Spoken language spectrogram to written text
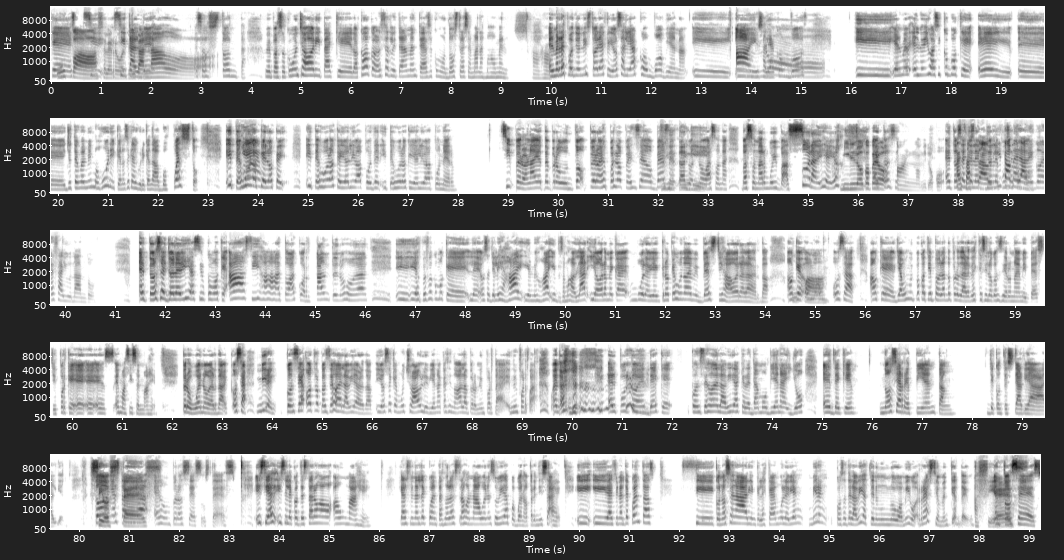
que Upa, sí- se le revolvió el tal vez- ganado. Sos tonta. Me pasó con un chavo ahorita que lo acabo de conocer literalmente hace como dos, tres semanas más o menos. Ajá. Él me respondió una historia que yo salía con vos, Viena, y, y Ay, salía con vos. no. Y él me, él me dijo así como que, hey, eh, yo tengo el mismo jury, que no sé qué el jury que andaba vos puesto. Y te ¿Qué? juro que lo que, y te juro que yo le iba a poner, y te juro que yo le iba a poner. Sí, pero nadie te preguntó, pero después lo pensé dos veces y digo, no, va a sonar, va a sonar muy basura, dije yo. Mi loco, pero. Entonces- Ay, no, mi loco. entonces Hasta, yo le- yo le puse me la como- vengo desayunando. Entonces yo le dije así como que, ah, sí, jajaja, toda cortante, no jodas. Y, y después fue como que, le, o sea, yo le dije hi, y él me dijo hi, y empezamos a hablar, y ahora me cae muy bien. Creo que es uno de mis besties ahora, la verdad. Aunque, Upa. um, um, o sea, aunque llevamos muy poco tiempo hablando, pero la verdad es que sí lo considero uno de mis besties, porque eh, eh, es, es macizo el maje. Pero bueno, ¿verdad? O sea, miren, conse otro consejo de la vida, ¿verdad? Y yo sé que mucho hablo y Viena casi no habla, pero no importa, no importa. Bueno, el punto es de que consejo de la vida que les damos bien a yo es de que no se arrepientan de contestarle a alguien. Sí, Todo en esta vida ustedes. es un proceso, ustedes. Y si, es- y si le contestaron a, a un maje que al final de cuentas no les trajo nada bueno en su vida, pues bueno, aprendizaje. Y, y al final de cuentas, si conocen a alguien que les cae muy bien, miren, cosas de la vida, tienen un nuevo amigo, recio, ¿me entienden? Así es. Entonces,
